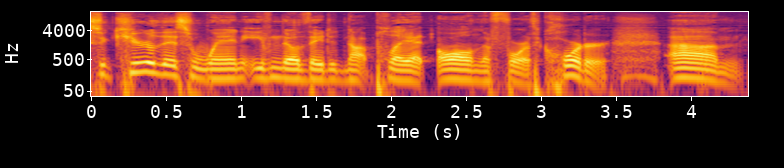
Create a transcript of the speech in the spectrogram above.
secure this win even though they did not play at all in the fourth quarter. Um,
